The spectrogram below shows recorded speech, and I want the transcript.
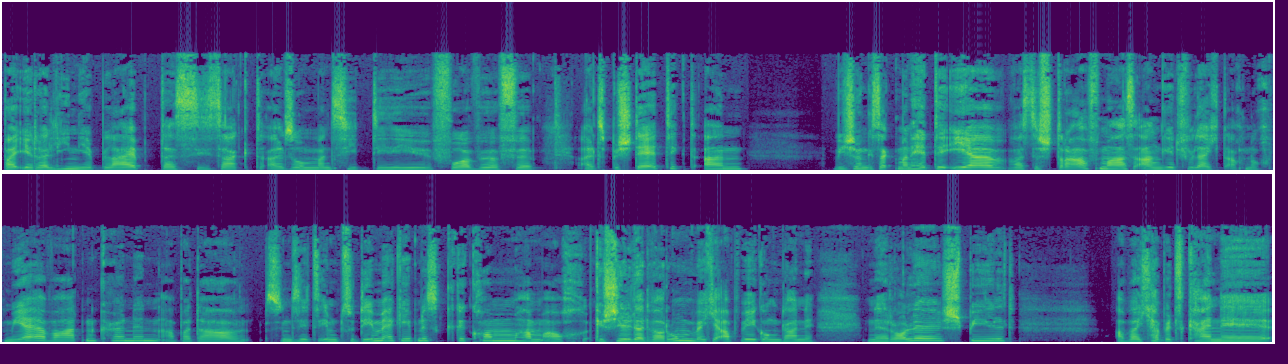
bei ihrer Linie bleibt, dass sie sagt, also man sieht die Vorwürfe als bestätigt an. Wie schon gesagt, man hätte eher, was das Strafmaß angeht, vielleicht auch noch mehr erwarten können, aber da sind sie jetzt eben zu dem Ergebnis gekommen, haben auch geschildert, warum, welche Abwägung da eine, eine Rolle spielt. Aber ich habe jetzt keine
